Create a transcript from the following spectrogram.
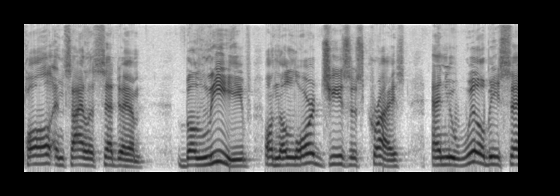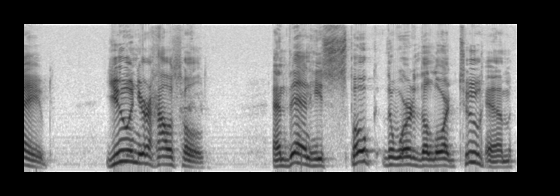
Paul and Silas said to him, Believe on the Lord Jesus Christ, and you will be saved, you and your household. And then he spoke the word of the Lord to him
